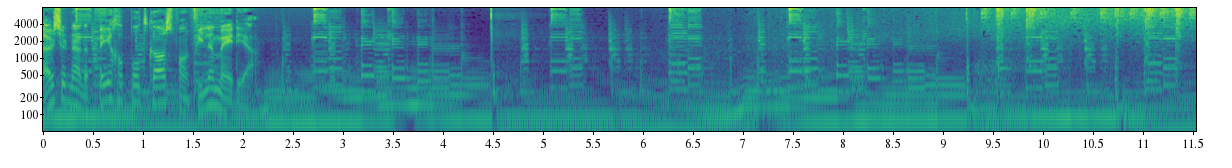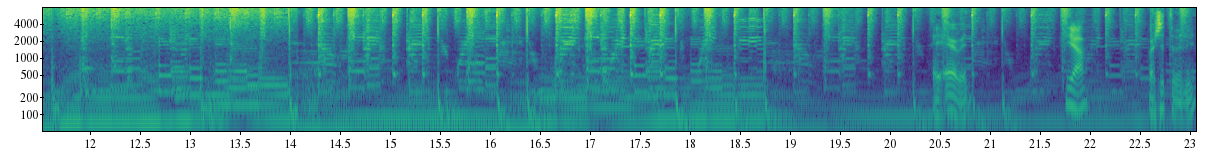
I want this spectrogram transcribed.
luistert naar de Pegel-podcast van Villa Media. Hey Erwin, Ja, waar zitten we nu?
